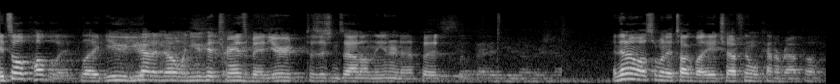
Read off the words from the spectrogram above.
It's all public. Like you, you got to know when you hit transmit, your position's out on the internet. But Slip that into your daughter's house. and then I also want to talk about HF, and then we'll kind of wrap up.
